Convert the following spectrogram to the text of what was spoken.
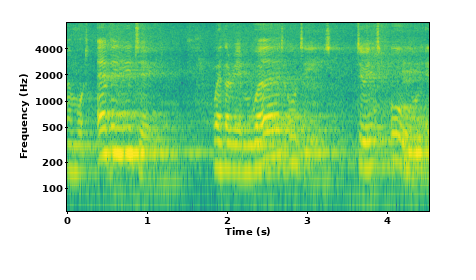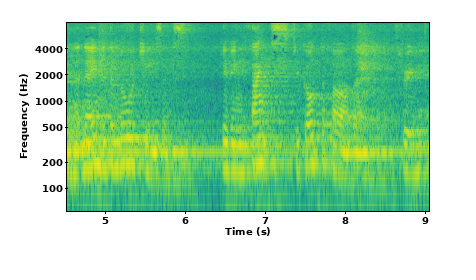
And whatever you do, whether in word or deed, do it all in the name of the Lord Jesus, giving thanks to God the Father through him.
